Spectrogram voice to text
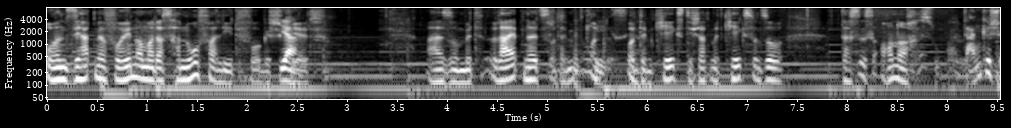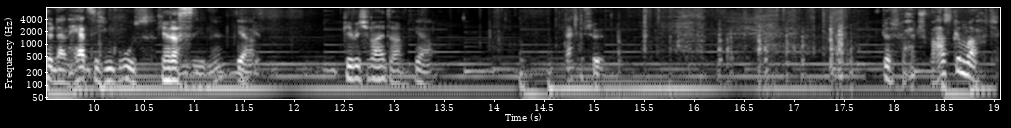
Und sie hat mir vorhin nochmal das Hannover-Lied vorgespielt. Also mit Leibniz und dem, mit und, Keks, und ja. dem Keks, die Stadt mit Keks und so. Das ist auch noch, Super. Dankeschön, dann herzlichen Gruß. Ja, das- Sie, ne? Ja, gebe ich weiter. ja. Dankeschön. Das hat Spaß gemacht.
